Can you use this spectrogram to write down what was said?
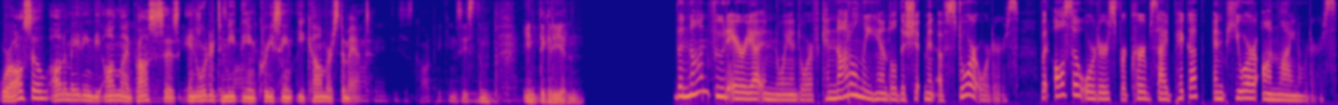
We're also automating the online processes in order to meet the increasing e commerce demand. The non food area in Neuendorf can not only handle the shipment of store orders, but also orders for curbside pickup and pure online orders.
